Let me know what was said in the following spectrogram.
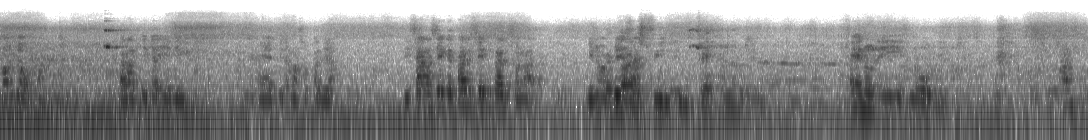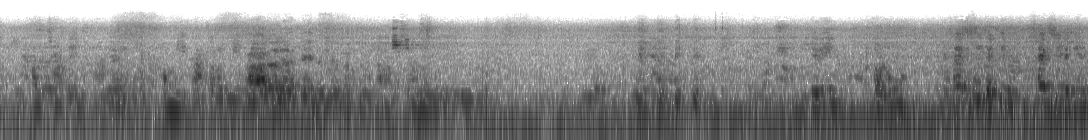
nonjokkan karena tidak ini eh, tidak masuk kerja. Di sana sekretaris sekretaris sonara. Bino teh eh no ni no Jadi tolong saya ini, saya sidak ini.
